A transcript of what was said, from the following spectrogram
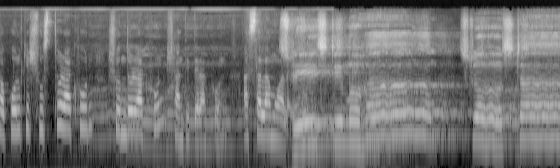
সকলকে সুস্থ রাখুন সুন্দর রাখুন শান্তিতে রাখুন। আসসালামু আলাইকুম। সৃষ্টি মহান স্রষ্টার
